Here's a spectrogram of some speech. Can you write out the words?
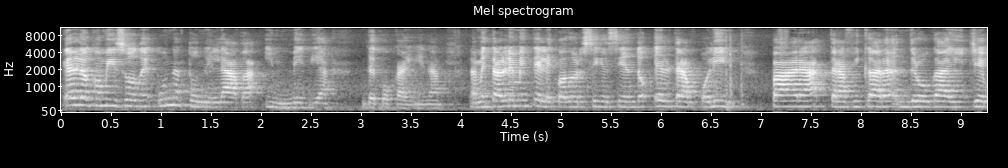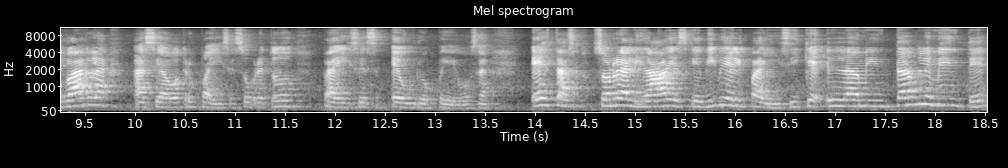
el decomiso de una tonelada y media de cocaína. Lamentablemente el Ecuador sigue siendo el trampolín para traficar droga y llevarla hacia otros países, sobre todo países europeos. Estas son realidades que vive el país y que lamentablemente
